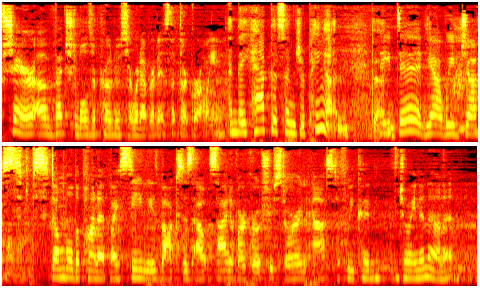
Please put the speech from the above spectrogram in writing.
share of vegetables or produce or whatever it is that they're growing. And they had this in Japan They did, yeah. We just stumbled upon it by seeing these boxes outside of our grocery store and asked if we could join in on it.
